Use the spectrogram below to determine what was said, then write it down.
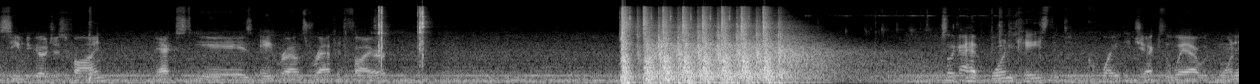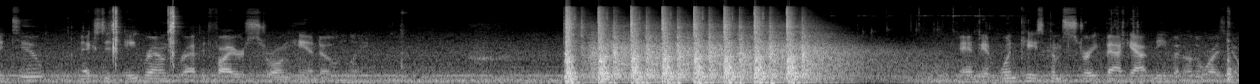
Seem to go just fine. Next is eight rounds rapid fire. Looks like I had one case that didn't quite eject the way I would want it to. Next is eight rounds rapid fire strong hand only. And we had one case come straight back at me, but otherwise no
